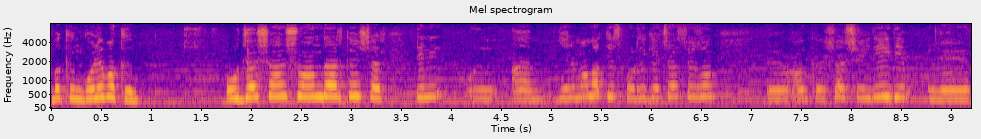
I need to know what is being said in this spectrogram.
Bakın gole bakın. Olca Şahan şu anda arkadaşlar Deni, e, e, Yeni Malatya Spor'da geçen sezon e, arkadaşlar şeydeydi. E,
